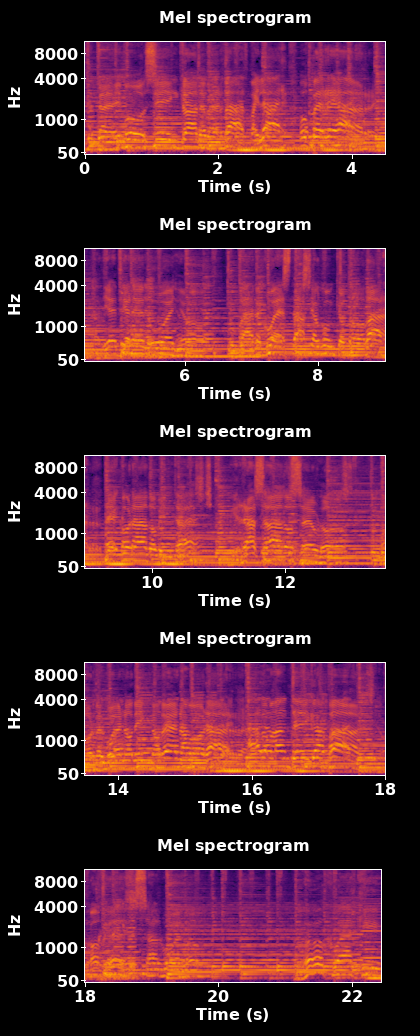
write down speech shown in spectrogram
Gente y música de verdad, bailar o perrear, nadie tiene dueño. Un par de cuestas y algún que otro bar, decorado vintage y rasa dos euros. Amor del bueno digno de enamorar, al amante y capaz, coges al vuelo. Oh Joaquín,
